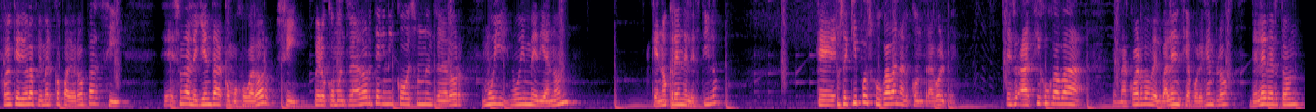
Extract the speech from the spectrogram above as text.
¿Fue el que dio la primera Copa de Europa? Sí. ¿Es una leyenda como jugador? Sí. Pero como entrenador técnico es un entrenador muy, muy medianón, que no cree en el estilo, que sus equipos jugaban al contragolpe. Eso, así jugaba, eh, me acuerdo del Valencia, por ejemplo, del Everton,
